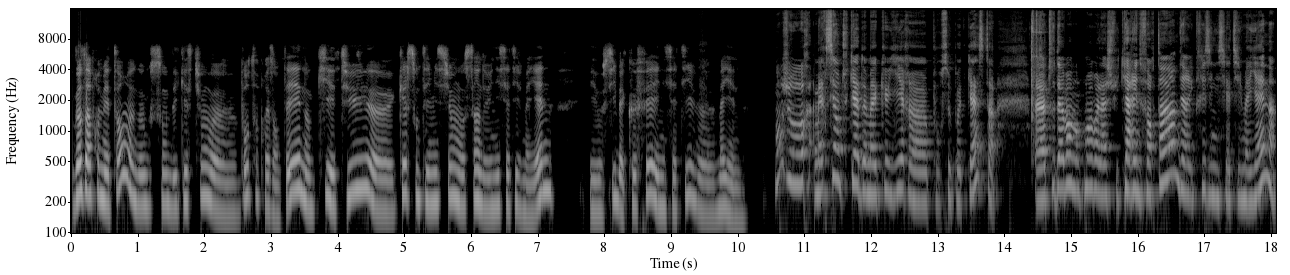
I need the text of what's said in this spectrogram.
Dans un premier temps, donc, ce sont des questions euh, pour te présenter. Donc, qui es-tu euh, Quelles sont tes missions au sein de Initiative Mayenne Et aussi, bah, que fait Initiative Mayenne? Bonjour, merci en tout cas de m'accueillir pour ce podcast. Euh, tout d'abord, donc moi, voilà, je suis Karine Fortin, directrice d'Initiative Mayenne.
